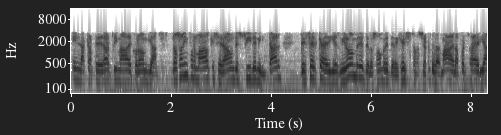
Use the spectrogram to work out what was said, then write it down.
en la Catedral Primada de Colombia. Nos han informado que será un desfile militar de cerca de 10.000 hombres, de los hombres del Ejército Nacional, de la Armada, de la Fuerza Aérea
